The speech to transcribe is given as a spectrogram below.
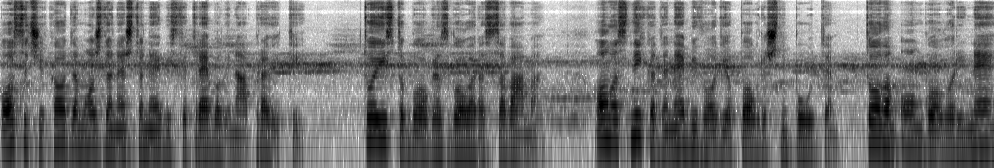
osjećaj kao da možda nešto ne biste trebali napraviti? To isto Bog razgovara sa vama. On vas nikada ne bi vodio pogrešnim putem. To vam On govori ne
